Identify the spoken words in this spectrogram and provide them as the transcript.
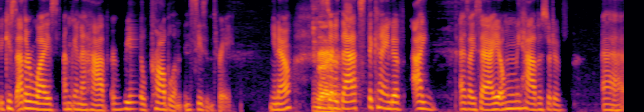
because otherwise I'm going to have a real problem in season three, you know? Right. So that's the kind of, I, as I said, I only have a sort of uh,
